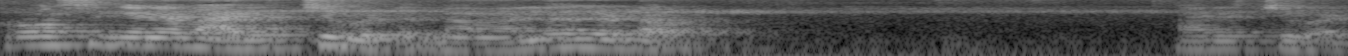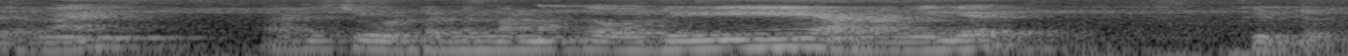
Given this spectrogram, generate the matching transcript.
ക്രോസ് ഇങ്ങനെ വരച്ച് വെട്ടുന്ന നല്ലത് കേട്ടോ. വരച്ച് വെട്ടണേ. വരച്ച് വെട്ടുമ്പോൾ നമുക്ക് ഒരേ അളവിൽ കിട്ടും.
